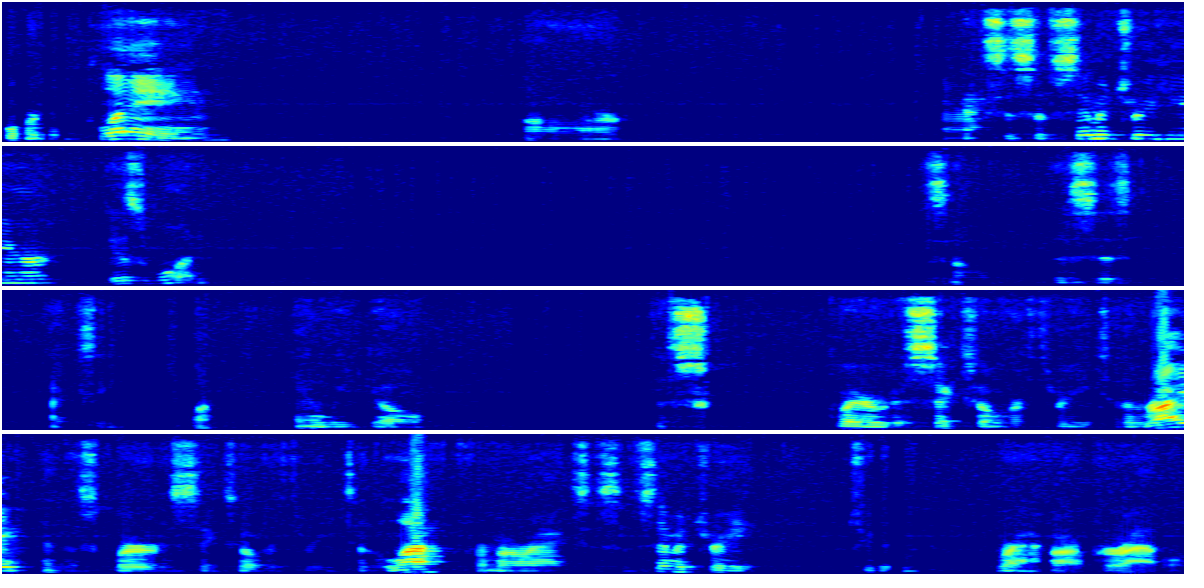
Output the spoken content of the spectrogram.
coordinate plane, our axis of symmetry here is 1. So this is x equals 1. And we go the square root of 6 over 3 to the right and the square root of 6 over 3 to the left from our axis of symmetry to graph our parabola.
